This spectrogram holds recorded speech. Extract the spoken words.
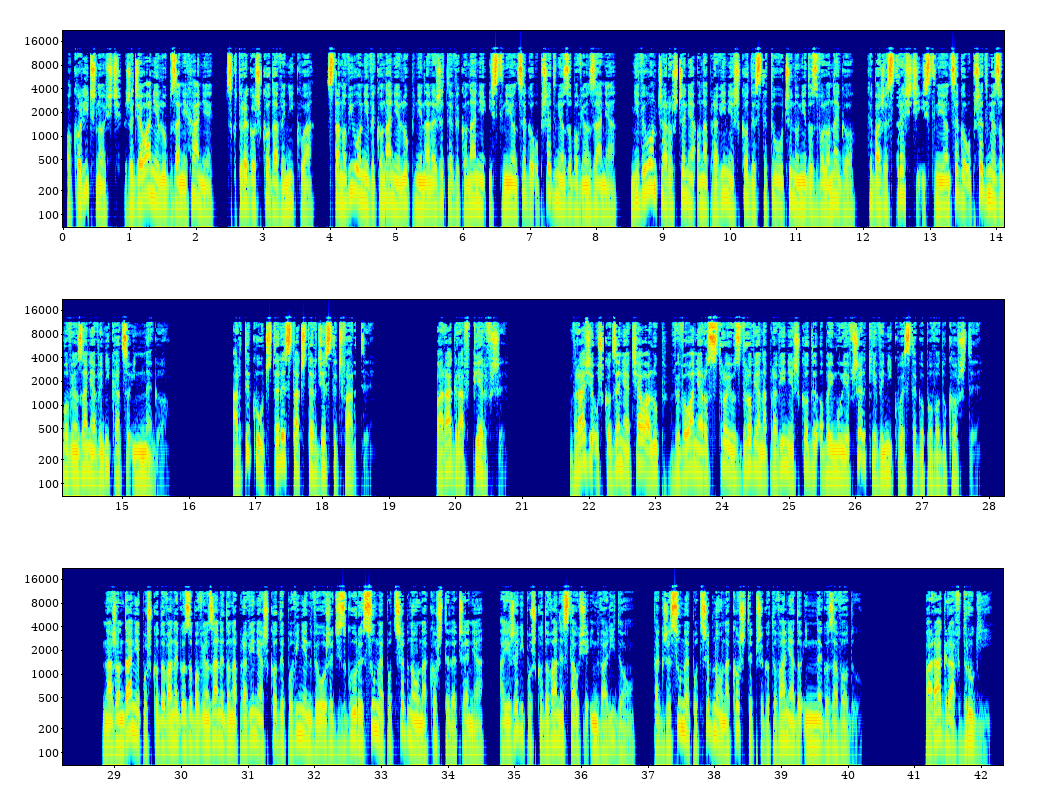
Okoliczność, że działanie lub zaniechanie, z którego szkoda wynikła, stanowiło niewykonanie lub nienależyte wykonanie istniejącego uprzednio zobowiązania, nie wyłącza roszczenia o naprawienie szkody z tytułu czynu niedozwolonego, chyba że z treści istniejącego uprzednio zobowiązania wynika co innego. Artykuł 444. Paragraf pierwszy. W razie uszkodzenia ciała lub wywołania rozstroju zdrowia naprawienie szkody obejmuje wszelkie wynikłe z tego powodu koszty. Na żądanie poszkodowanego zobowiązany do naprawienia szkody powinien wyłożyć z góry sumę potrzebną na koszty leczenia, a jeżeli poszkodowany stał się inwalidą, także sumę potrzebną na koszty przygotowania do innego zawodu. Paragraf drugi.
